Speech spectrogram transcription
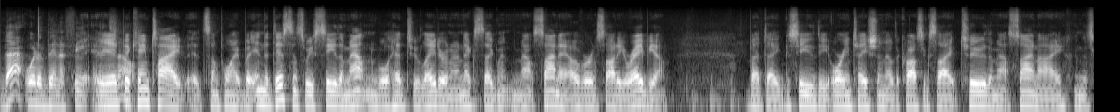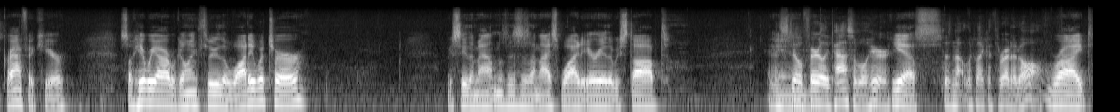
That would have been a feat in It itself. became tight at some point, but in the distance, we see the mountain we'll head to later in our next segment, Mount Sinai over in Saudi Arabia. But uh, you can see the orientation of the crossing site to the Mount Sinai in this graphic here. So here we are, we're going through the Wadi Watir. We see the mountains. This is a nice wide area that we stopped. and it's still fairly passable here. Yes, Does not look like a threat at all. right.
